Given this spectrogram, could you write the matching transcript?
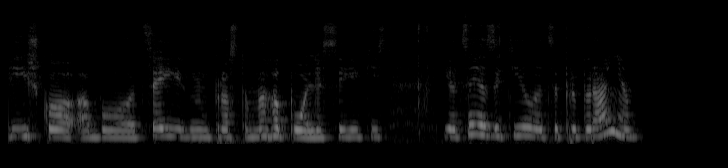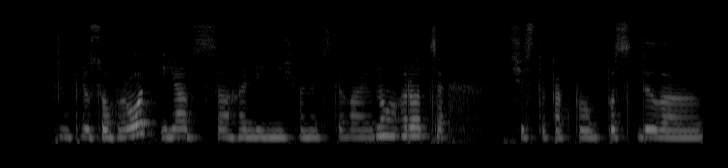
ліжко або цей ну, просто мегаполіси якісь. І оце я затіяла це прибирання, плюс огород, і я взагалі нічого не встигаю. Ну, огород це чисто так посадила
